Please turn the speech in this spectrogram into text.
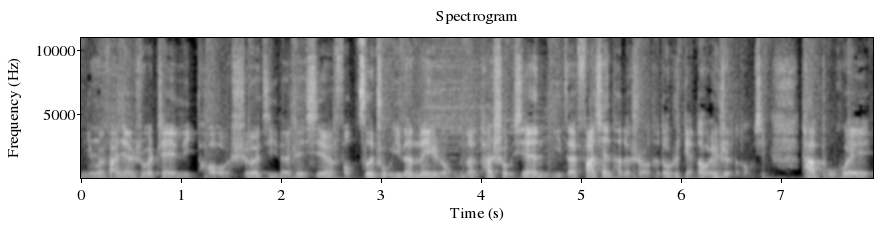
你会发现说这里头涉及的这些讽刺主义的内容呢，它首先你在发现它的时候，它都是点到为止的东西，它不会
